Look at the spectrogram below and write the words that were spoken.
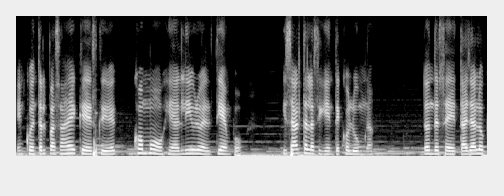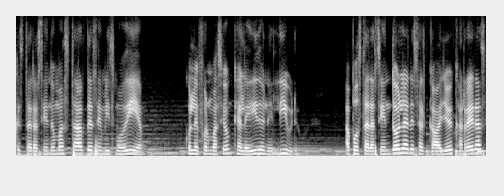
Encuentra el pasaje que describe cómo ojea el libro del tiempo y salta a la siguiente columna, donde se detalla lo que estará haciendo más tarde ese mismo día, con la información que ha leído en el libro. Apostará 100 dólares al caballo de carreras,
